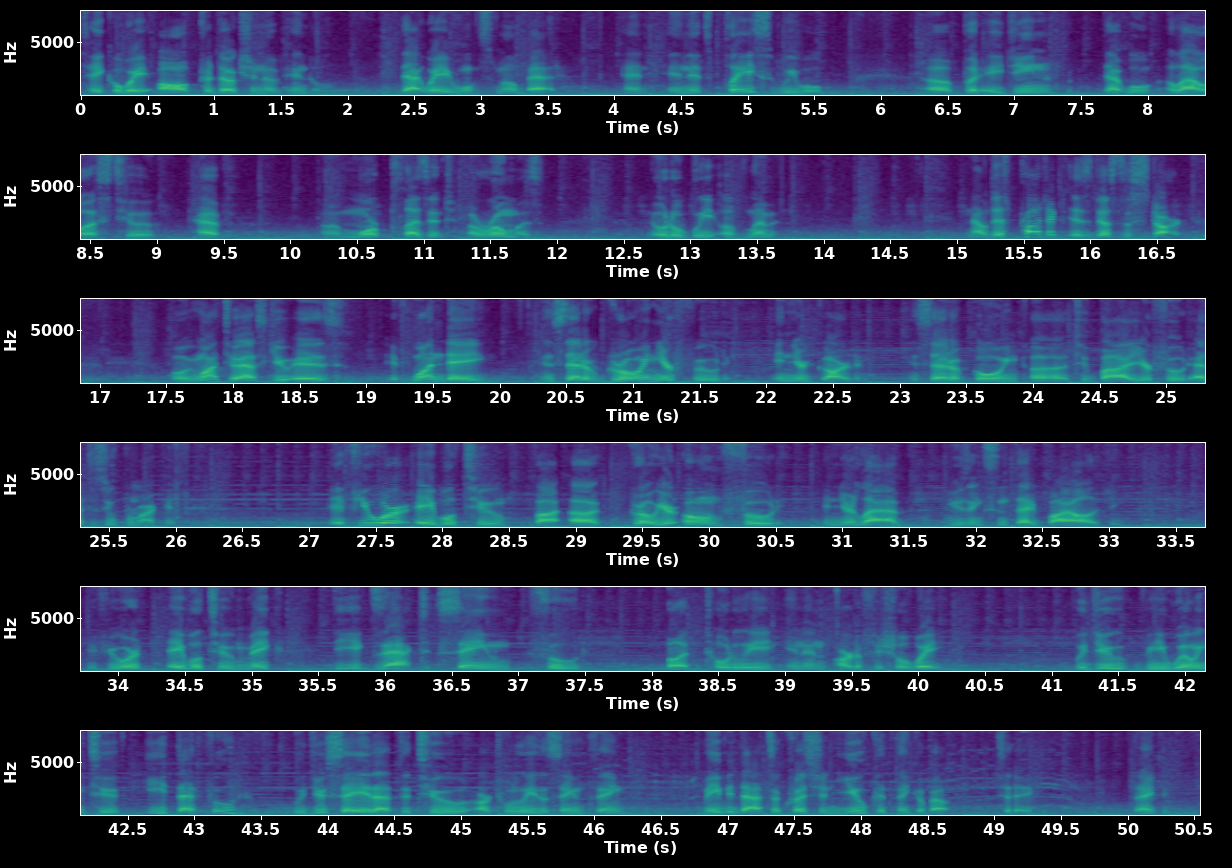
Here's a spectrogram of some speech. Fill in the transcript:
take away all production of indole. That way it won't smell bad. And in its place, we will uh, put a gene that will allow us to have uh, more pleasant aromas, notably of lemon. Now this project is just a start. What we want to ask you is, if one day, instead of growing your food in your garden, instead of going uh, to buy your food at the supermarket, if you were able to buy, uh, grow your own food in your lab using synthetic biology, if you were able to make the exact same food, but totally in an artificial way, would you be willing to eat that food? Would you say that the two are totally the same thing? Maybe that's a question you could think about today. Thank you.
